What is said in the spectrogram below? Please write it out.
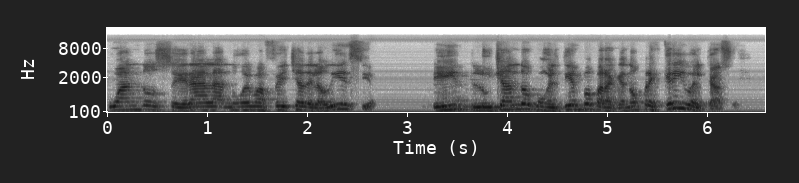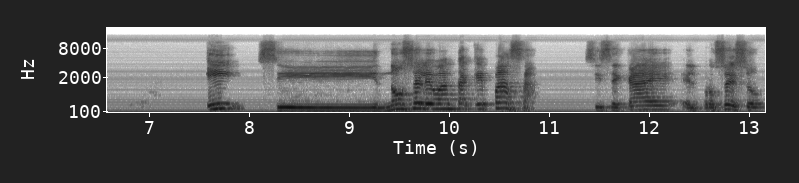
¿cuándo será la nueva fecha de la audiencia? Y luchando con el tiempo para que no prescriba el caso. Y si no se levanta, ¿qué pasa? Si se cae el proceso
